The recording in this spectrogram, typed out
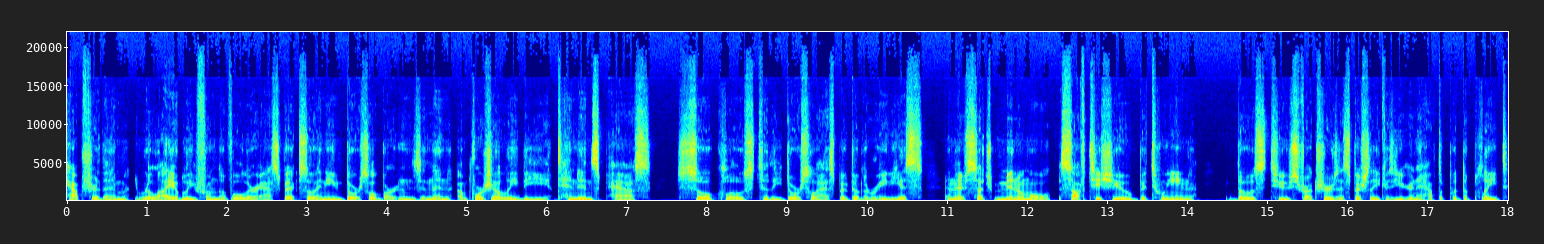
capture them reliably from the volar aspect. So any dorsal Bartons, and then unfortunately the tendons pass so close to the dorsal aspect of the radius, and there's such minimal soft tissue between those two structures, especially because you're going to have to put the plate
